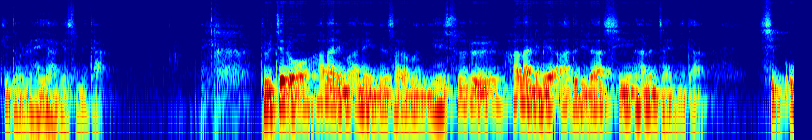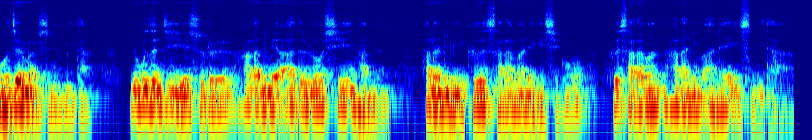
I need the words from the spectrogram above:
기도를 해야 하겠습니다. 둘째로 하나님 안에 있는 사람은 예수를 하나님의 아들이라 시인하는 자입니다. 15절 말씀입니다. 누구든지 예수를 하나님의 아들로 시인하면 하나님이 그 사람 안에 계시고 그 사람은 하나님 안에 있습니다.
